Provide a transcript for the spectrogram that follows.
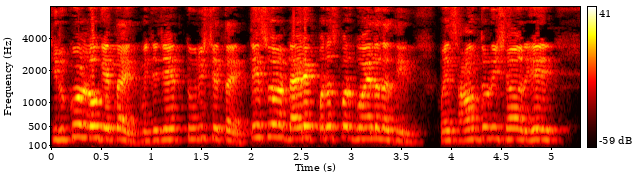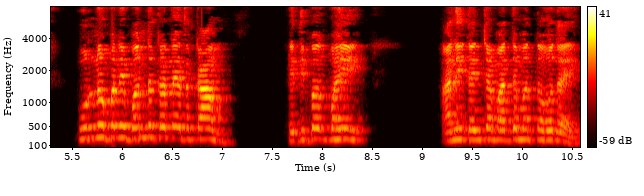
किरकोळ लोक येत आहेत म्हणजे जे टुरिस्ट येत आहेत ते सुद्धा डायरेक्ट परस्पर गोव्याला जातील. म्हणजे सावंतवाडी शहर हे पूर्णपणे बंद करण्याचं काम हे दीपक भाई आणि त्यांच्या माध्यमातून होत आहे.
